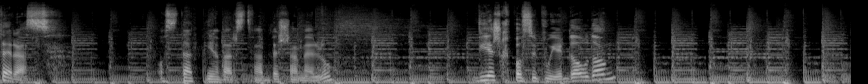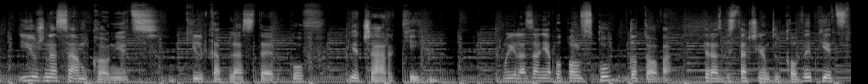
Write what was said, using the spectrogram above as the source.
Teraz ostatnia warstwa beszamelu. Wierzch posypuję gołdą. I już na sam koniec kilka plasterków pieczarki. Moje lasagna po polsku gotowa. Teraz wystarczy ją tylko wypiec.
